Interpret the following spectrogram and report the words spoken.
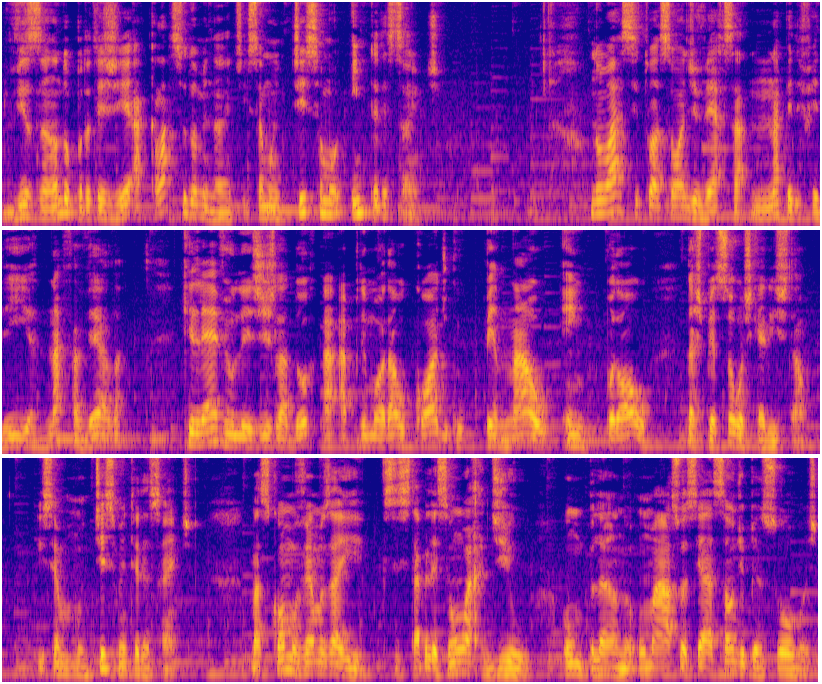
visando proteger a classe dominante. Isso é muitíssimo interessante. Não há situação adversa na periferia, na favela, que leve o legislador a aprimorar o código penal em prol das pessoas que ali estão. Isso é muitíssimo interessante. Mas como vemos aí se estabeleceu um ardil, um plano, uma associação de pessoas,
